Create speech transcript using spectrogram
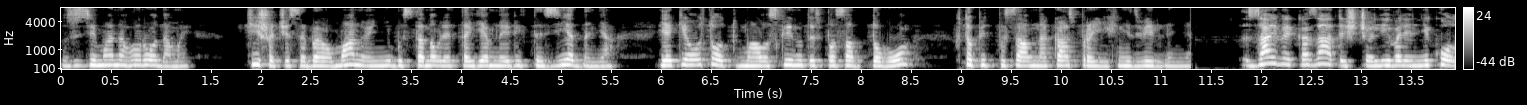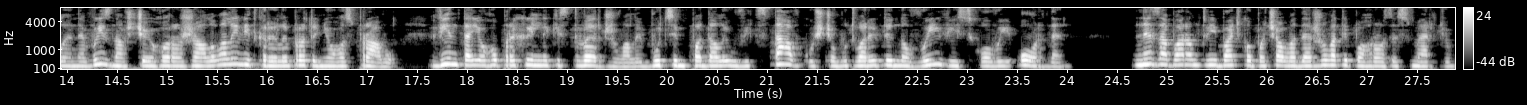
з усіма нагородами, тішачи себе оманою, ніби становлять таємне рік з'єднання, яке отот мало скинути з посад того хто підписав наказ про їхнє звільнення. Зайве казати, що Лівелін ніколи не визнав, що його розжалували відкрили проти нього справу. Він та його прихильники стверджували, буцім подали у відставку, щоб утворити новий військовий орден. Незабаром твій батько почав одержувати погрози смертю,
